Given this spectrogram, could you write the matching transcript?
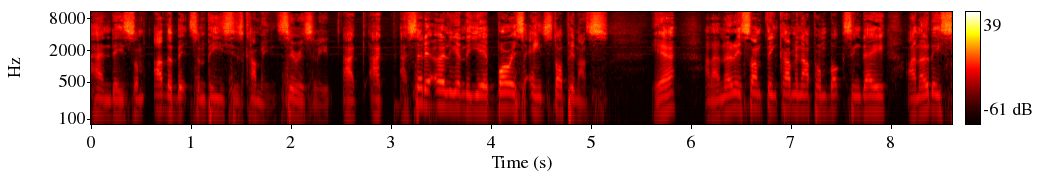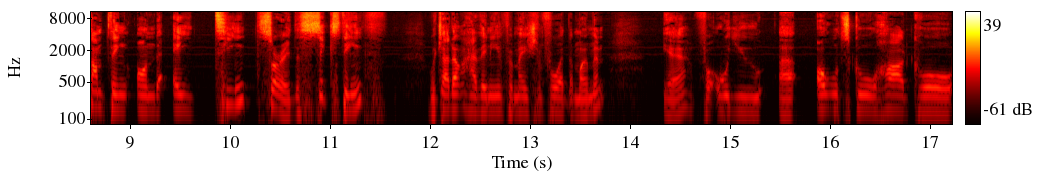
And there's some other bits and pieces coming. Seriously, I, I, I said it earlier in the year. Boris ain't stopping us. Yeah, and I know there's something coming up on Boxing Day. I know there's something on the 18th. Sorry, the 16th, which I don't have any information for at the moment. Yeah, for all you uh, old school, hardcore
